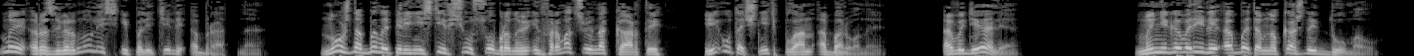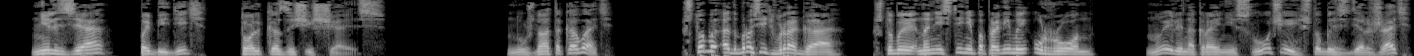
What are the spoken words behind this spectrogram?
мы развернулись и полетели обратно. Нужно было перенести всю собранную информацию на карты и уточнить план обороны. А в идеале... Мы не говорили об этом, но каждый думал. Нельзя победить, только защищаясь. Нужно атаковать, чтобы отбросить врага, чтобы нанести непоправимый урон, ну или на крайний случай, чтобы сдержать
